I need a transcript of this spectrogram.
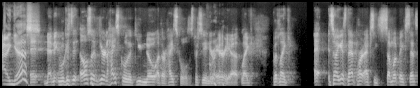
I guess. It, that because it, also if you're in high school, like you know other high schools, especially in your Right. area. Like, but like, so I guess that part actually somewhat makes sense.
